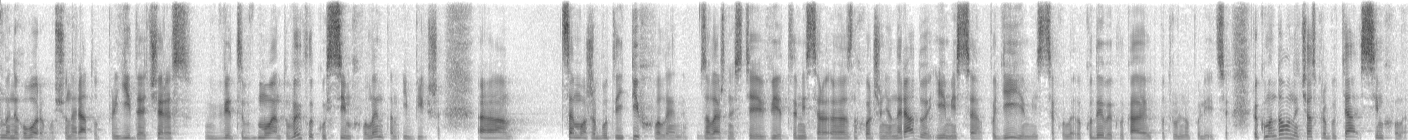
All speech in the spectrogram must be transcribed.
ми не говоримо, що наряд от приїде через від моменту виклику 7 хвилин там і більше. Е, Це може бути і півхвилини, в залежності від місця е, знаходження наряду і місця події, місця, куди викликають патрульну поліцію. Рекомендований час прибуття 7 хвилин.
